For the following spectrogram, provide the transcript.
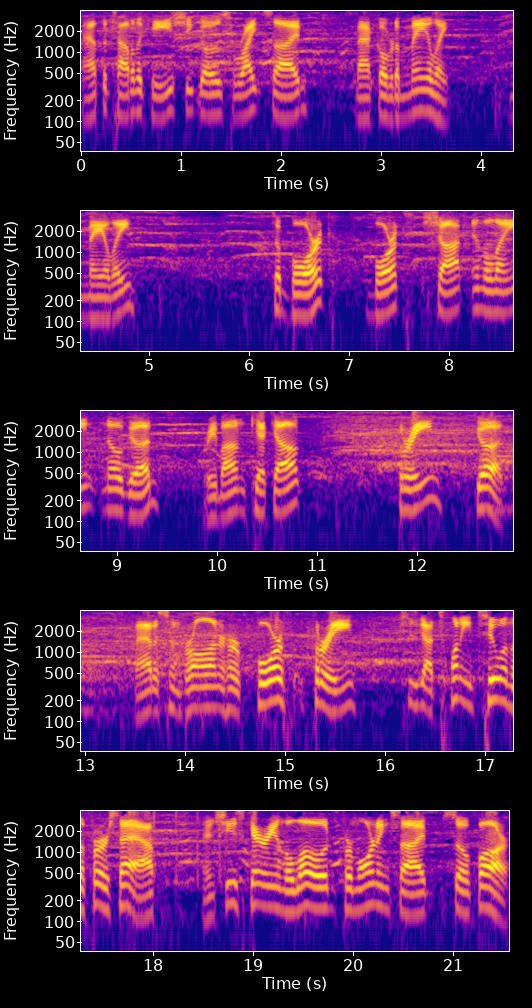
at the top of the key. She goes right side. Back over to Maley. Maley to Bork. Bork's shot in the lane, no good. Rebound, kick out. Three, good. Madison Braun, her fourth three. She's got 22 in the first half, and she's carrying the load for Morningside so far.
